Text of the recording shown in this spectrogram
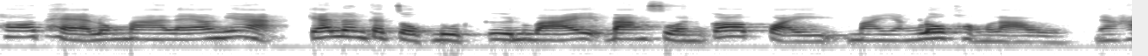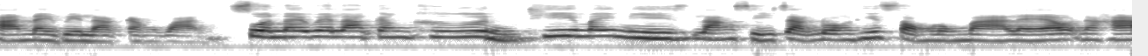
พอแผ่ลงมาแล้วเนี่ยแก๊สเรือนกระจกดูดกลืนไว้ บางส่วนก็ปล่อยมายังโลกของเรานะคะ ในเวลากลางวัน ส่วนในเวลากลางคืนที่ไม่มีรังสีจากดวงอาทิตย์ส่องลงมาแล้วนะคะ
